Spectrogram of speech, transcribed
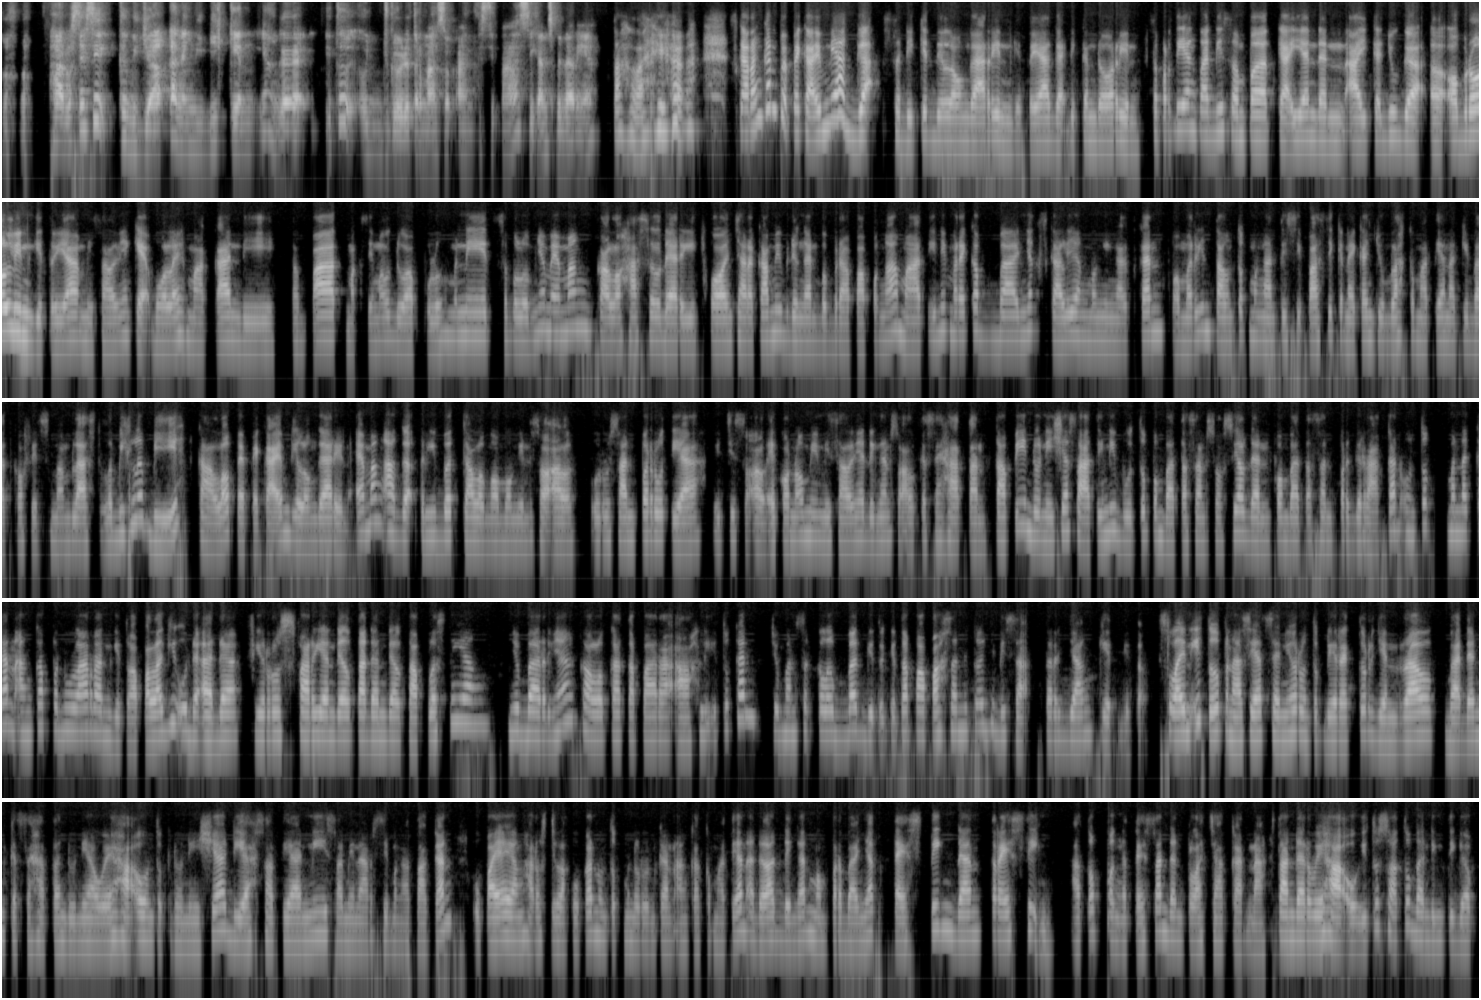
Harusnya sih kebijakan yang dibikin, ya enggak? Itu juga udah termasuk antisipasi kan sebenarnya? Entahlah ya. Sekarang kan PPKM ini agak sedikit dilonggarin gitu ya, agak dikendorin. Seperti yang tadi sempat Kak Ian dan Aika juga uh, obrolin gitu ya. Misalnya kayak boleh makan di tempat maksimal 20 menit. Sebelumnya memang kalau hasil dari wawancara kami dengan beberapa pengamat, ini mereka banyak sekali yang mengingatkan pemerintah untuk mengantisipasi kenaikan jumlah kematian akibat COVID-19. Lebih-lebih kalau PPKM dilonggarin. Emang agak ribet kalau ngomongin soal urusan perut ya, which is soal ekonomi misalnya dengan soal kesehatan. Tapi Indonesia saat ini butuh pembatasan sosial dan pembatasan pergerakan untuk menekan angka penularan gitu. Apalagi udah ada virus varian varian Delta dan Delta Plus nih yang nyebarnya kalau kata para ahli itu kan cuman sekelebat gitu. Kita papasan itu aja bisa terjangkit gitu. Selain itu, penasihat senior untuk Direktur Jenderal Badan Kesehatan Dunia WHO untuk Indonesia, Diah Satyani Saminarsi mengatakan, upaya yang harus dilakukan untuk menurunkan angka kematian adalah dengan memperbanyak testing dan tracing atau pengetesan dan pelacakan. Nah, standar WHO itu satu banding 30,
